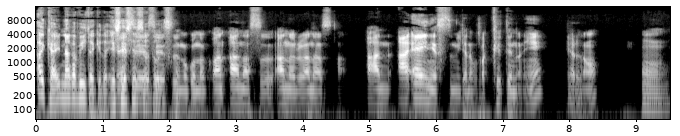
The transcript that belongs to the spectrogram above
OK、長引いたけど、SSS はどうです SSS かもこのアアナス、アナル、アナス、アン、アエイネスみたいなことばっかり言ってんのに？やるの？うん。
